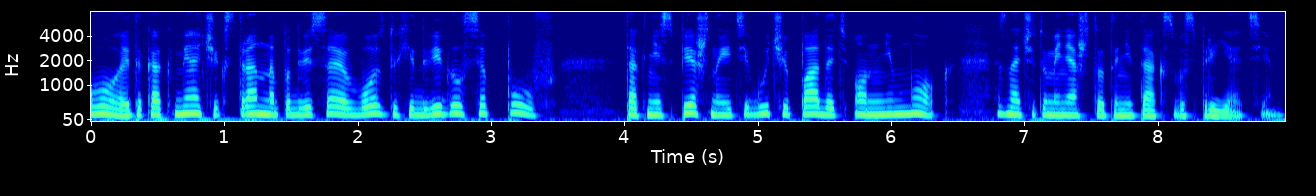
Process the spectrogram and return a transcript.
О, это как мячик, странно подвисая в воздухе, двигался пуф. Так неспешно и тягуче падать он не мог. Значит, у меня что-то не так с восприятием.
